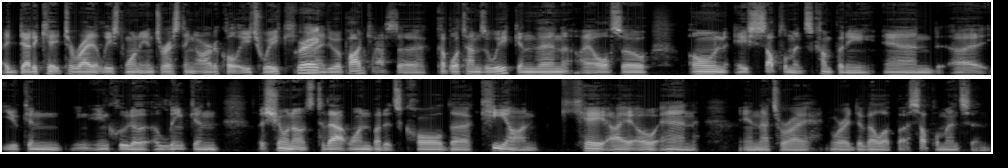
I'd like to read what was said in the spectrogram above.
I dedicate to write at least one interesting article each week. Great. I do a podcast a couple of times a week, and then I also own a supplements company, and uh, you can include a, a, link in the show notes to that one. But it's called uh, Kion, K I O N and that's where I where I develop uh, supplements and,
